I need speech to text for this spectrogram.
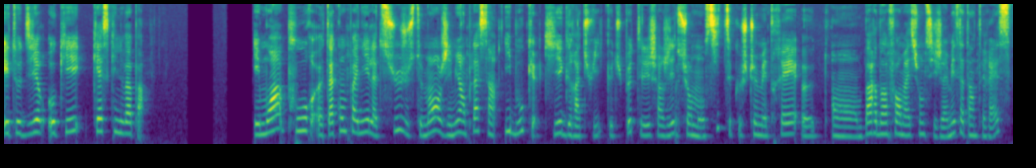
et te dire ok, qu'est-ce qui ne va pas? Et moi, pour euh, t'accompagner là-dessus, justement, j'ai mis en place un e-book qui est gratuit, que tu peux télécharger sur mon site, que je te mettrai euh, en barre d'informations si jamais ça t'intéresse.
